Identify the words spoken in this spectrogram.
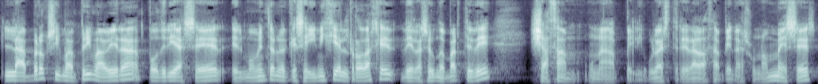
La próxima primavera podría ser el momento en el que se inicie el rodaje de la segunda parte de Shazam, una película estrenada hace apenas unos meses,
